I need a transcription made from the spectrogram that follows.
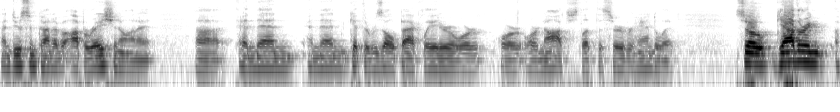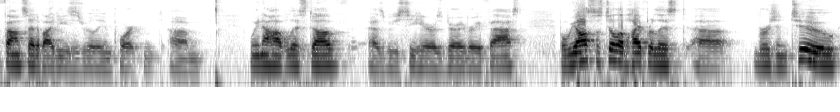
and do some kind of operation on it, uh, and then and then get the result back later, or, or or not. Just let the server handle it. So gathering a found set of IDs is really important. Um, we now have list of, as we see here, is very very fast. But we also still have Hyperlist uh, version two,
